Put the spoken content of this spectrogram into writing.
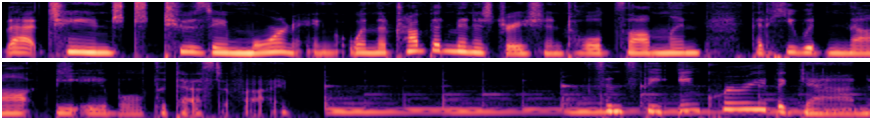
That changed Tuesday morning when the Trump administration told Sondland that he would not be able to testify. Since the inquiry began,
